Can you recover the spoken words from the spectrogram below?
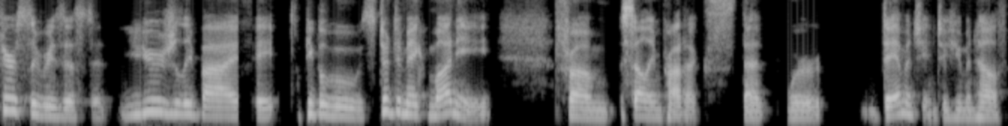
fiercely resisted, usually by people who stood to make money from selling products that were damaging to human health.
